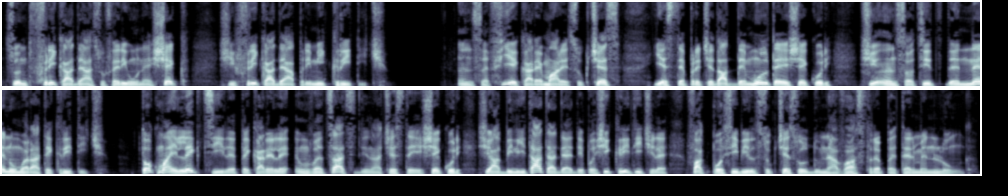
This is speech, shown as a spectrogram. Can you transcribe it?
sunt frica de a suferi un eșec și frica de a primi critici. Însă fiecare mare succes este precedat de multe eșecuri și însoțit de nenumărate critici. Tocmai lecțiile pe care le învățați din aceste eșecuri și abilitatea de a depăși criticile fac posibil succesul dumneavoastră pe termen lung.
